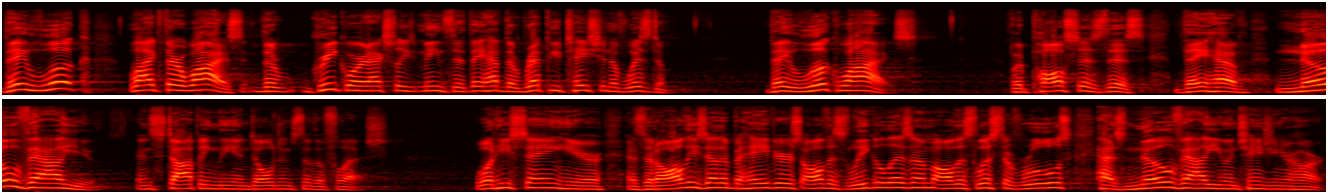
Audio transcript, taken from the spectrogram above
They look like they're wise. The Greek word actually means that they have the reputation of wisdom. They look wise. But Paul says this they have no value in stopping the indulgence of the flesh. What he's saying here is that all these other behaviors, all this legalism, all this list of rules has no value in changing your heart.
